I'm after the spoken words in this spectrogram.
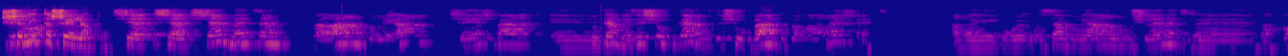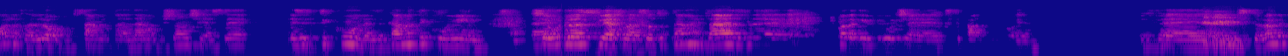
תשאלי את השאלה פה. שהשם בעצם ברא בריאה שיש בה אה, פגם. איזשהו פגם, איזשהו באג במערכת. הרי הוא, הוא עשה בריאה מושלמת ו- והכל, אבל לא, הוא שם את האדם הראשון שיעשה איזה תיקון, איזה כמה תיקונים, שהוא לא הצליח לעשות אותם, ואז אה, כל הגלגול שסיפרתי קודם. ואני מסתובבת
